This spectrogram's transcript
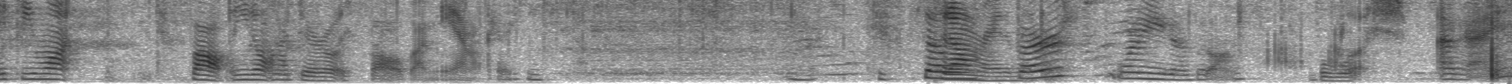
if you want to follow, you don't have to really follow by me. I don't care. You, just So put on random makeup. first, what are you gonna put on? blush. Okay,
